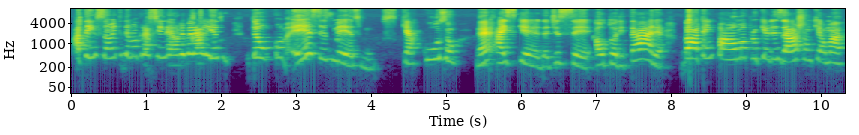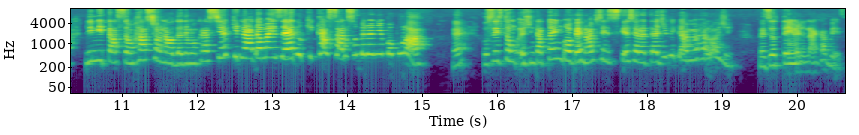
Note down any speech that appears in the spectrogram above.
a tensão entre democracia e neoliberalismo. Então, esses mesmos que acusam né, a esquerda de ser autoritária, batem palma para o que eles acham que é uma limitação racional da democracia, que nada mais é do que caçar a soberania popular. Né? Vocês estão, a gente está tão ingovernável que vocês esqueceram até de ligar meu relógio, mas eu tenho ele na cabeça.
